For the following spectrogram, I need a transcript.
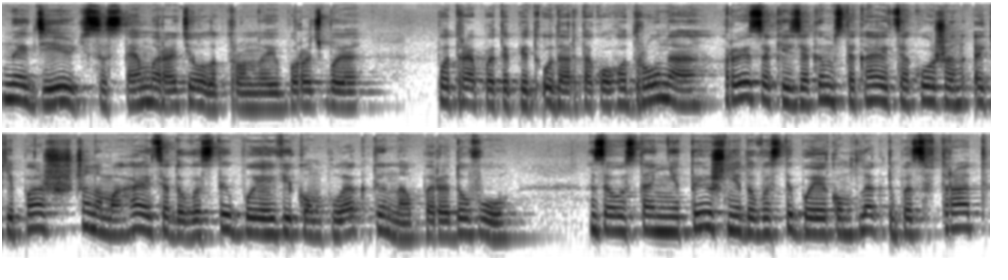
не діють системи радіоелектронної боротьби. Потрапити під удар такого дрона ризик, із яким стикається кожен екіпаж, що намагається довести бойові комплекти на передову. За останні тижні довести боєкомплект без втрат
